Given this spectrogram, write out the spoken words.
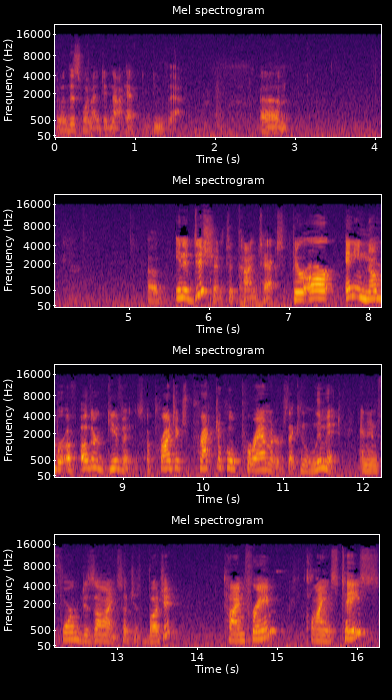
So in this one, I did not have to do that. Um, uh, in addition to context, there are any number of other givens, a project's practical parameters that can limit and informed design, such as budget, time frame, client's tastes,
